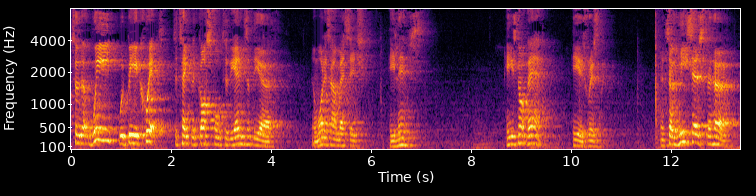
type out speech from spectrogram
so that we would be equipped to take the gospel to the ends of the earth and what is our message? He lives. He's not there. He is risen. And so he says to her,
